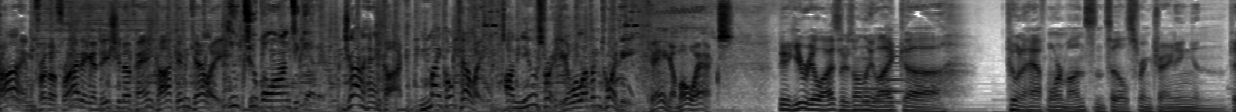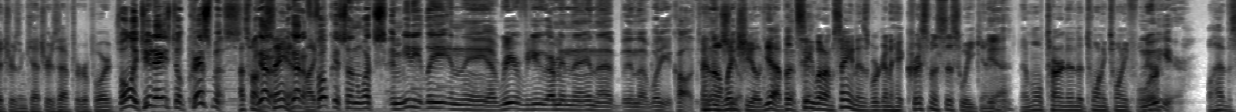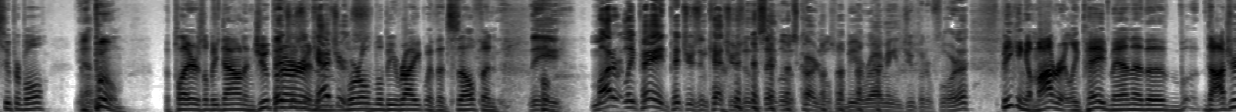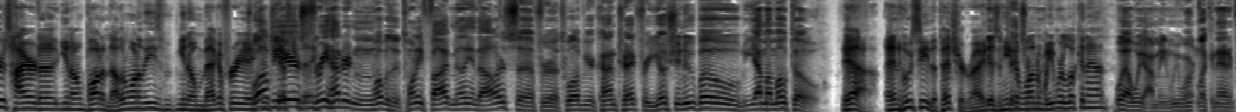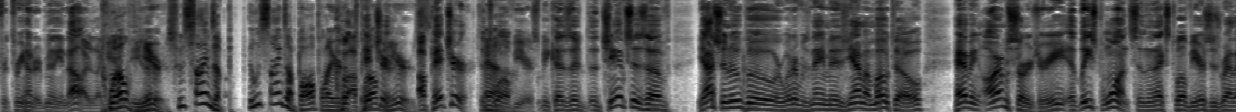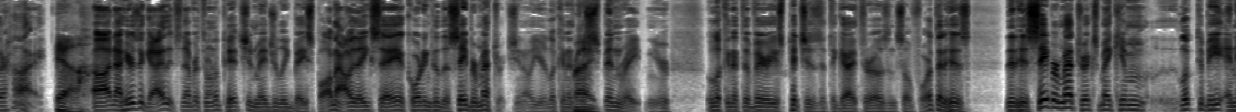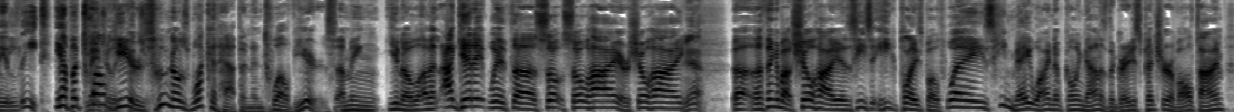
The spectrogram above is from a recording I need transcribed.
Time for the Friday edition of Hancock and Kelley. You two belong together. John Hancock, Michael Kelley on News Radio 1120, KMOX. Dude, you realize there's only like uh, two and a half more months until spring training and pitchers and catchers have to report. It's only two days till Christmas. That's what you I'm gotta, saying, You got to like- focus on what's immediately in the uh, rear view. I mean, the in the in the what do you call it? And the windshield, yeah. But see, what I'm saying is we're going to hit Christmas this weekend, Yeah. and we'll turn into 2024. New Year. We'll have the Super Bowl, Yeah. and boom, the players will be down in Jupiter, Pitchers and and the world will be right with itself. And The moderately paid pitchers and catchers of the St. Louis Cardinals will be arriving in Jupiter, Florida. speaking of moderately paid, man, the, the Dodgers hired a, you know, bought another one of these, you know, mega free agents. Twelve years, yesterday. three hundred and what was it? Twenty five million dollars uh, for a twelve year contract for Yoshinobu Yamamoto. Yeah, and who's he? The pitcher, right? He's Isn't he the pitcher, one we were looking at? Well, we I mean we weren't looking at him for three hundred million dollars. Twelve years. Who signs a Who signs a ball player to a twelve pitcher, years? a pitcher to Yeah. 12 years because the, the chances of Yashinobu or whatever his name is, Yamamoto, having arm surgery at least once in the next 12 years is rather high. yeah, Uh, now, here's a guy that's never thrown a pitch in Major League Baseball. Now, they say, according to the sabermetrics, you know, you're looking at the spin rate and you're looking at the various pitches that the guy throws and so forth, that his that his sabermetrics make him look to be an elite. yeah, but twelve years. pitcher. Who knows what could happen in twelve years? I mean, you know, I mean, I get it with uh, so high or show high. Yeah. Uh, the thing about Shohei is he's he plays both ways. He may wind up going down as the greatest pitcher of all time,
